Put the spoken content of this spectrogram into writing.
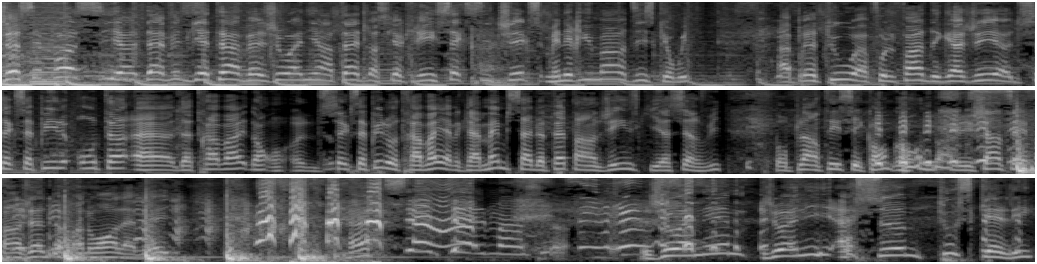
Je sais pas si euh, David Guetta avait Joanie en tête lorsqu'il a créé Sexy Chicks, mais les rumeurs disent que oui. Après tout, il faut le faire dégager euh, du sex appeal autant euh, de travail, non, euh, du sex appeal au travail avec la même salopette en jeans qui a servi pour planter ses concombres dans les champs de Saint-Angèle de Manoir la veille. C'est tellement ça. Joanie, Joanie assume tout ce qu'elle est,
